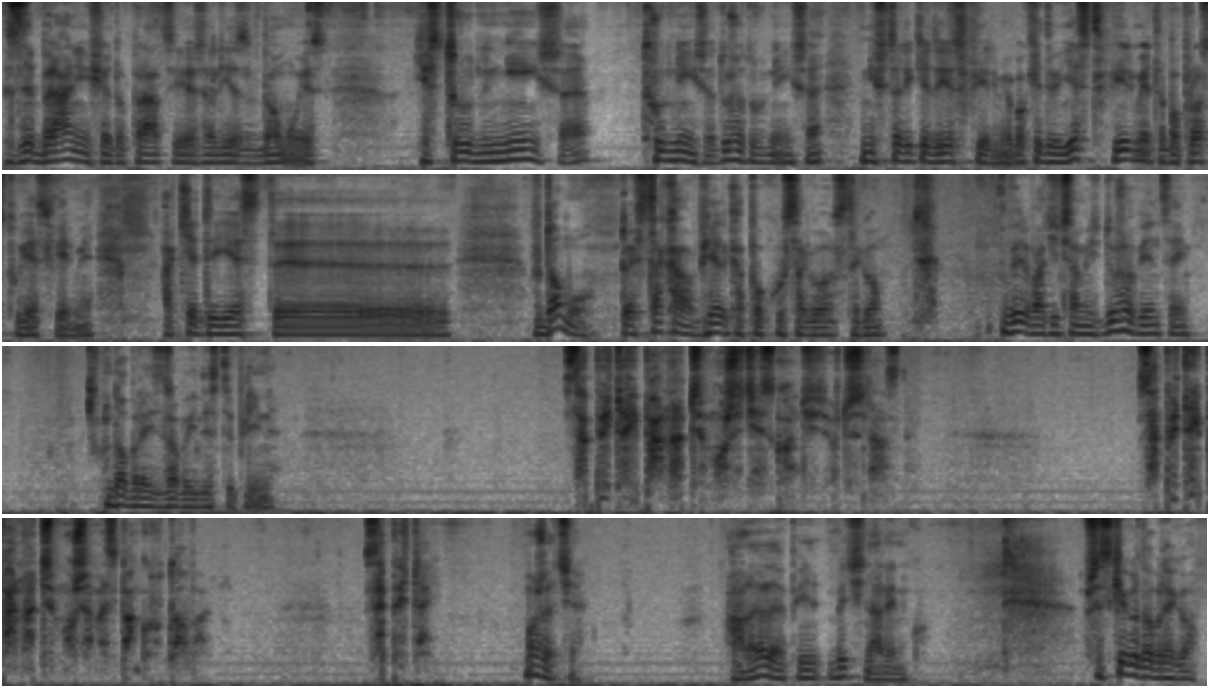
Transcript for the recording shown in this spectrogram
zebranie się do pracy, jeżeli jest w domu, jest, jest trudniejsze, trudniejsze, dużo trudniejsze niż wtedy, kiedy jest w firmie, bo kiedy jest w firmie, to po prostu jest w firmie, a kiedy jest yy, w domu, to jest taka wielka pokusa go z tego wyrwać i trzeba mieć dużo więcej dobrej, zdrowej dyscypliny. Zapytaj pana, czy możecie skończyć o 13. Zapytaj pana, czy możemy zbankrutować. Zapytaj. Możecie, ale lepiej być na rynku. Wszystkiego dobrego.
